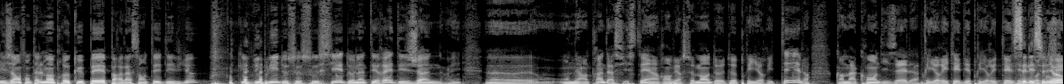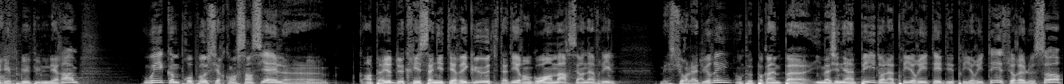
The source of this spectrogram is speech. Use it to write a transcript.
les gens sont tellement préoccupés par la santé des vieux qu'ils oublient de se soucier de l'intérêt des jeunes. Oui. Euh, on est en train d'assister à un renversement de, de priorités. Alors, quand Macron disait la priorité des priorités, c'est les seniors. les plus vulnérables. Oui, comme propos circonstanciel euh, en période de crise sanitaire aiguë, c'est-à-dire en gros en mars et en avril. Mais sur la durée, on peut pas quand même pas imaginer un pays dont la priorité des priorités serait le sort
